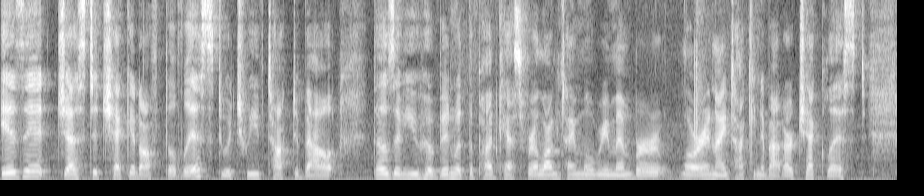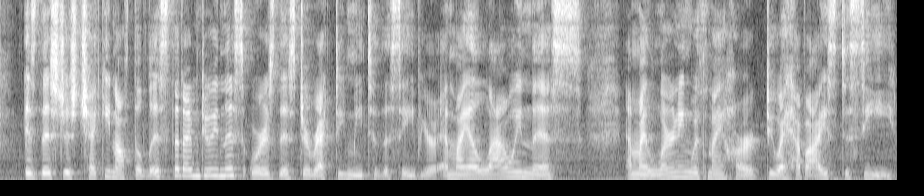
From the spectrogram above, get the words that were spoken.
Is it just to check it off the list, which we've talked about? Those of you who have been with the podcast for a long time will remember Laura and I talking about our checklist. Is this just checking off the list that I'm doing this, or is this directing me to the Savior? Am I allowing this? Am I learning with my heart? Do I have eyes to see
